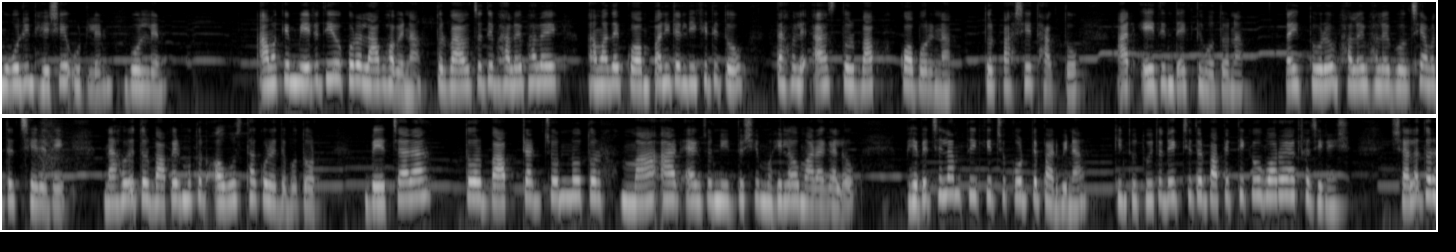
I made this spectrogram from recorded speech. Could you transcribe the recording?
মলিন হেসে উঠলেন, বললেন, আমাকে মেরে দিয়েও কোনো লাভ হবে না। তোর বাপ যদি ভালোই ভালোই আমাদের কোম্পানিটা লিখে দিত, তাহলে আজ তোর বাপ কবরে না, তোর পাশেই থাকতো। আর এই দিন দেখতে হতো না। তাই তোরেও ভালোই ভালোই বলছি আমাদের ছেড়ে দে। না হলে তোর বাপের মতন অবস্থা করে দেবো তোর। বেচারা তোর বাপটার জন্য তোর মা আর একজন নির্দোষী মহিলাও মারা গেল। ভেবেছিলাম তুই কিছু করতে পারবি না, কিন্তু তুই তো দেখছি তোর বাপের থেকেও বড় একটা জিনিস। শালা তোর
